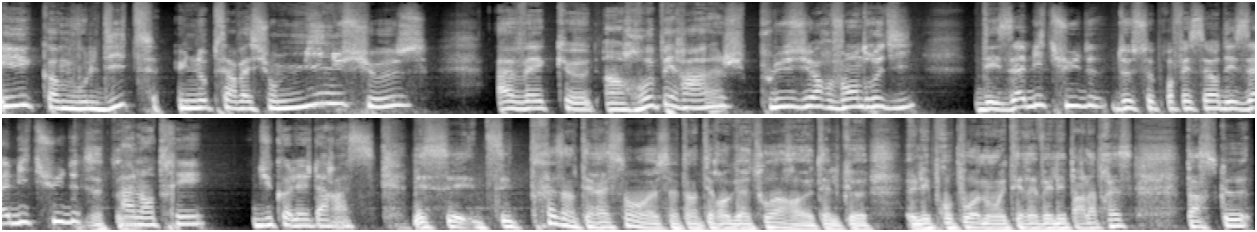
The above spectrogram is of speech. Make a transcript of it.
et, comme vous le dites, une observation minutieuse avec euh, un repérage plusieurs vendredis des habitudes de ce professeur, des habitudes Exactement. à l'entrée du collège d'Arras. Mais c'est c'est très intéressant euh, cet interrogatoire euh, tel que les propos en ont été révélés par la presse parce que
